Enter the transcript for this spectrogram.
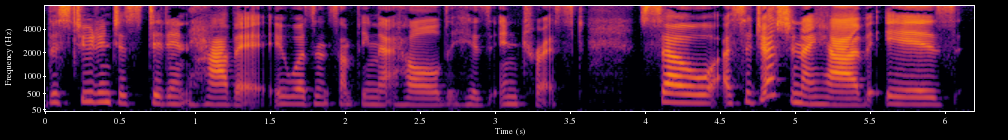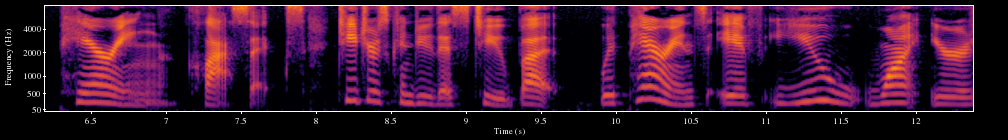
the student just didn't have it. It wasn't something that held his interest. So, a suggestion I have is pairing classics. Teachers can do this too, but with parents, if you want your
